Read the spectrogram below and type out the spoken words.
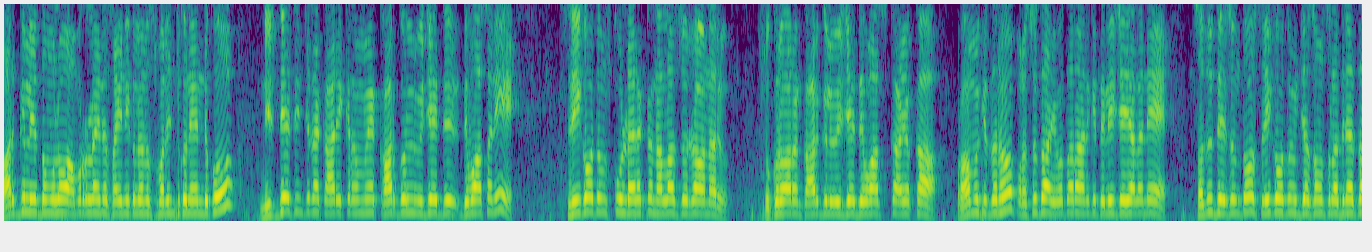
కార్గిల్ యుద్ధంలో అమరులైన సైనికులను స్మరించుకునేందుకు నిర్దేశించిన కార్యక్రమమే కార్గిల్ విజయ్ దివాస్ అని శ్రీ గౌతమ్ స్కూల్ డైరెక్టర్ నల్లా సూర్యరావు అన్నారు. శుక్రవారం కార్గిల్ విజయ్ దివాస్ యొక్క ప్రాముఖ్యతను ప్రస్తుత యువతరానికి తెలియజేయాలనే సదుద్దేశంతో శ్రీ గౌతమ్ విద్యా సంస్థల అధినేత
